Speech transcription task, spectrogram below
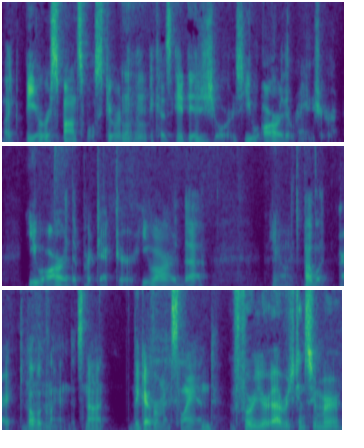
Like be a responsible steward of it because it is yours. You are the ranger. You are the protector. You are the you know, it's public, right? It's public mm-hmm. land. It's not the government's land. For your average consumer,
